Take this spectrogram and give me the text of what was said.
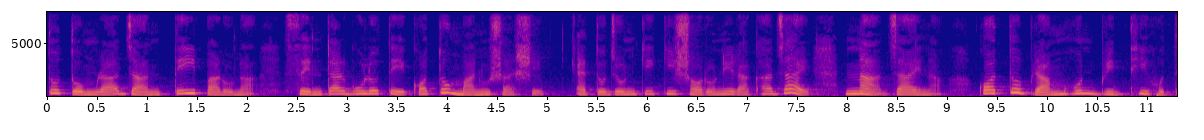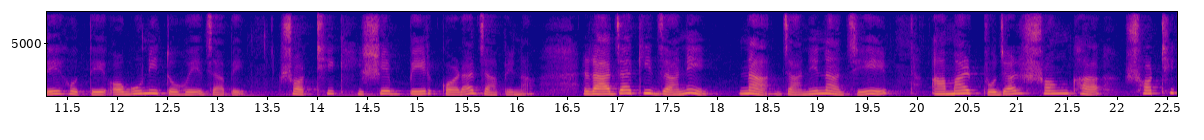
তো তোমরা জানতেই পারো না। সেন্টারগুলোতে কত মানুষ আসে। এতজনকে কি স্মরণে রাখা যায়? না যায় না। কত ব্রাহ্মণ বৃদ্ধি হতে হতে অগণিত হয়ে যাবে। সঠিক হিসেব বের করা যাবে না। রাজা কি জানে? না জানে না যে আমার প্রজার সংখ্যা সঠিক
